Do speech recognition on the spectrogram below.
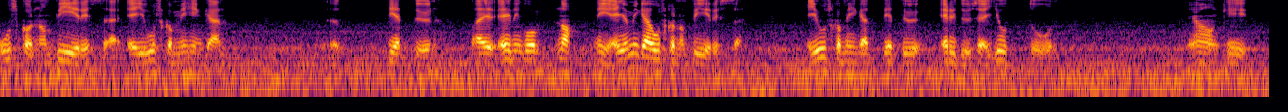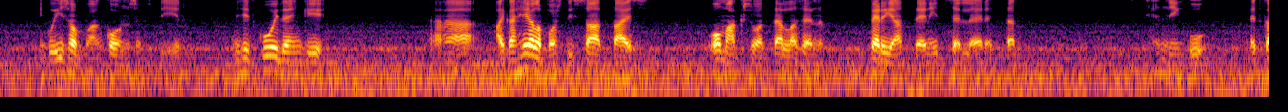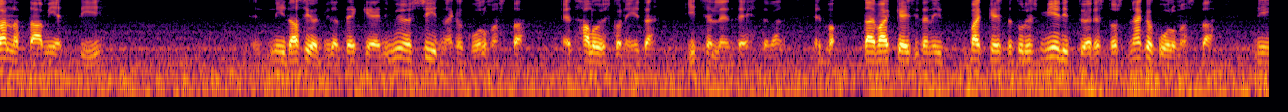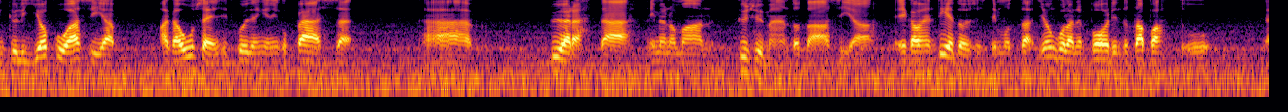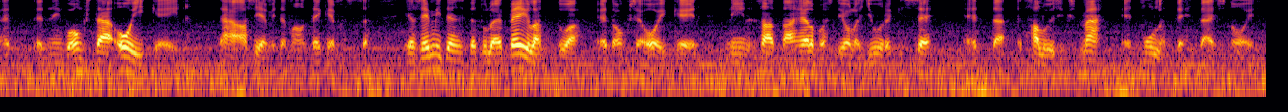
uskonnon piirissä, ei usko mihinkään tiettyyn, tai ei, ei, niin kuin, no, niin, ei ole minkään uskonnon piirissä, ei usko mihinkään tiettyyn erityiseen juttuun, johonkin niin kuin isompaan konseptiin, niin sitten kuitenkin ää, aika helposti saattaisi omaksua tällaisen periaatteen itselleen, että, että, niin kuin, että kannattaa miettiä niitä asioita, mitä tekee, niin myös siitä näkökulmasta, että haluaisiko niitä itselleen tehtävän. Et tai vaikkei sitä, niin, vaikkei sitä tulisi mietittyä edes tuosta näkökulmasta, niin kyllä joku asia aika usein sitten kuitenkin niin kuin päässä ää, pyörähtää nimenomaan kysymään tota asiaa. Ei kauhean tietoisesti, mutta jonkunlainen pohdinta tapahtuu, että et niin onko tämä oikein, tämä asia, mitä mä oon tekemässä. Ja se, miten sitä tulee peilattua, että onko se oikein, niin saattaa helposti olla juurikin se, että, että haluaisinko mä, että mulle tehtäisiin noin.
